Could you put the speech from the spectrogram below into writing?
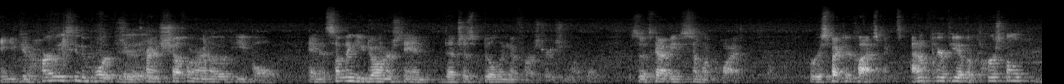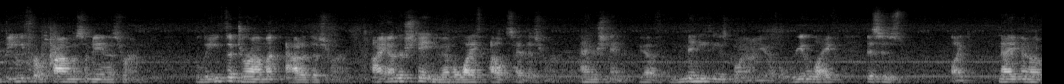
and you can hardly see the board because you're trying to shuffle around other people, and it's something you don't understand, that's just building a frustration level. So it's gotta be somewhat quiet. Respect your classmates. I don't care if you have a personal beef or problem with somebody in this room. Leave the drama out of this room. I understand you have a life outside this room. I understand it. You have many things going on. You have a real life. This is like not even a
